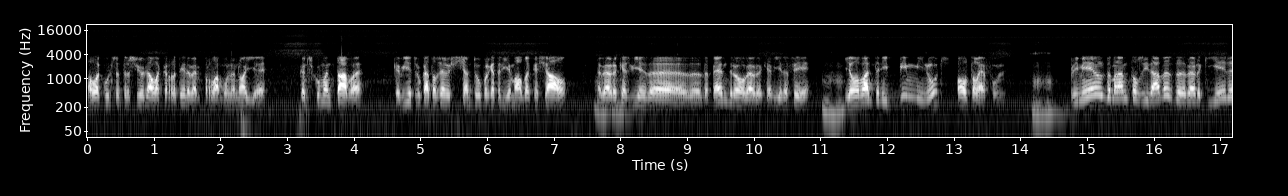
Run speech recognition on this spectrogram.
a la concentració allà a la carretera vam parlar amb una noia que ens comentava que havia trucat al 061 perquè tenia mal de queixal, a veure què es havia de, de, de prendre o a veure què havia de fer, i el van tenir 20 minuts al telèfon. Primer demanant-los dades de veure qui era,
